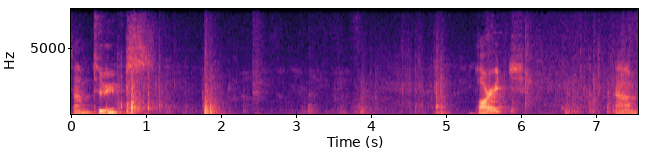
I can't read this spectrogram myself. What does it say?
some tubes. Porridge. Um,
